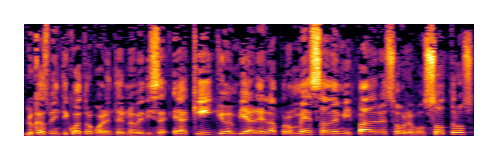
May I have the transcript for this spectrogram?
Lucas 24, 49 dice, He aquí, yo enviaré la promesa de mi Padre sobre vosotros,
